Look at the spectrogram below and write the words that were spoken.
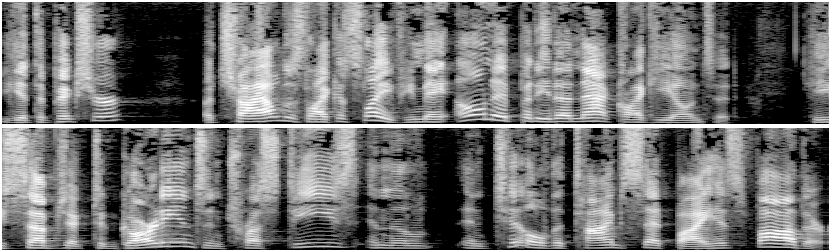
You get the picture? A child is like a slave. He may own it, but he doesn't act like he owns it. He's subject to guardians and trustees the, until the time set by his father.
